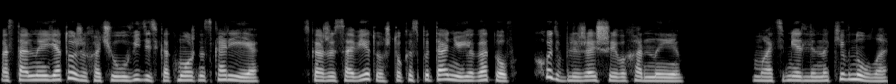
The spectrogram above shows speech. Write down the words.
Остальные я тоже хочу увидеть как можно скорее. Скажи совету, что к испытанию я готов, хоть в ближайшие выходные. Мать медленно кивнула,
